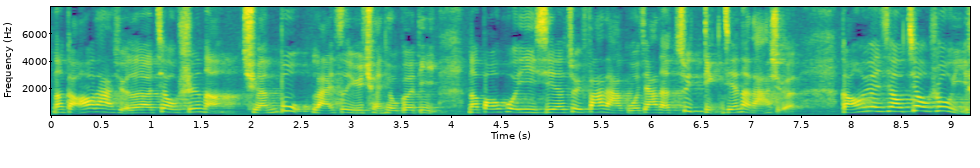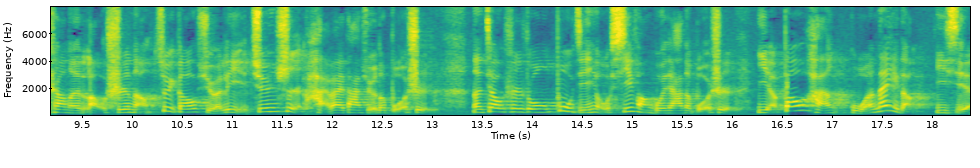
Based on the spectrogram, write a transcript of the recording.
那港澳大学的教师呢，全部来自于全球各地，那包括一些最发达国家的最顶尖的大学。港澳院校教授以上的老师呢，最高学历均是海外大学的博士。那教师中不仅有西方国家的博士，也包含国内的一些。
